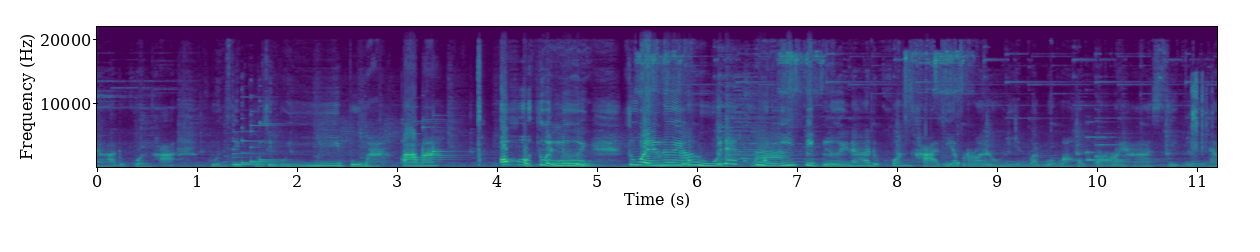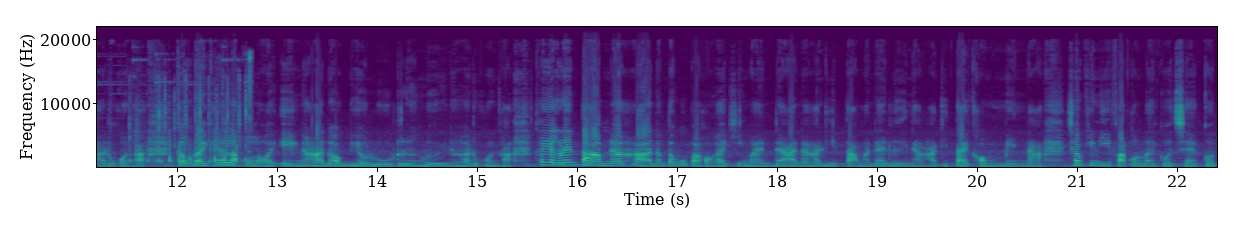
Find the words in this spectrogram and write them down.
นะคะ ทุกคนคะคูณสิบคูณสิบอุ้ยปูมาปามา อ้โหสวยเลย สวยเลยโอ้โหได้คูณ20 เลยนะคะ ทุกคนค่ะเรียบร้อยโรงเรียนวัดบวกมา 650 เลยนะคะ ทุกคนค่ะกำไรแค่หลักร้อยเองนะคะ ดอกเดียวรู้เรื่องเลยนะคะ ทุกคนค่ะ ถ้าอยากเล่นตามนะคะน้ำเต้าปูปลาของค่ายคิงมานดานะคะรีบตามมาได้เลยนะคะ ที่ใต้คอมเมนต์นะคะชอบคลิปนี้ฝากกดไลค์กดแชร์กด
